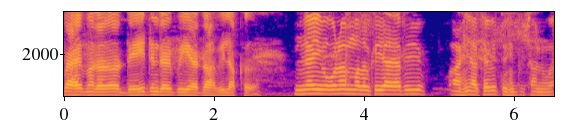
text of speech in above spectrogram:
ਪੈਸੇ ਮਤਲਬ ਦੇ ਹੀ ਦਿੰਦੇ ਰੁਪਈਆ 10 20 ਲੱਖ। ਨਹੀਂ ਉਹਨਾਂ ਮਤਲਬ ਕਿ ਆਇਆ ਵੀ ਅਸੀਂ ਆਖਿਆ ਵੀ ਤੁਸੀਂ ਸਾਨੂੰ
